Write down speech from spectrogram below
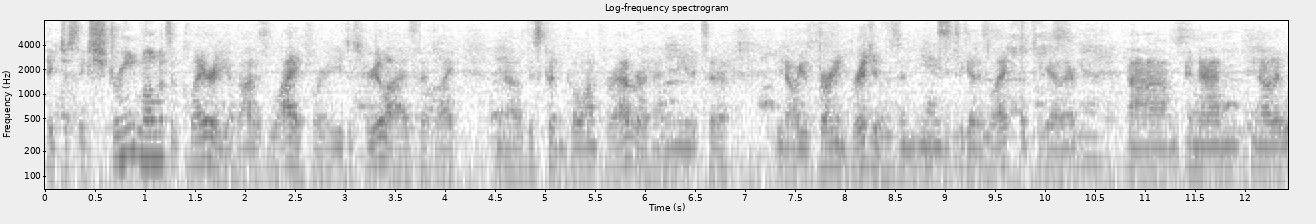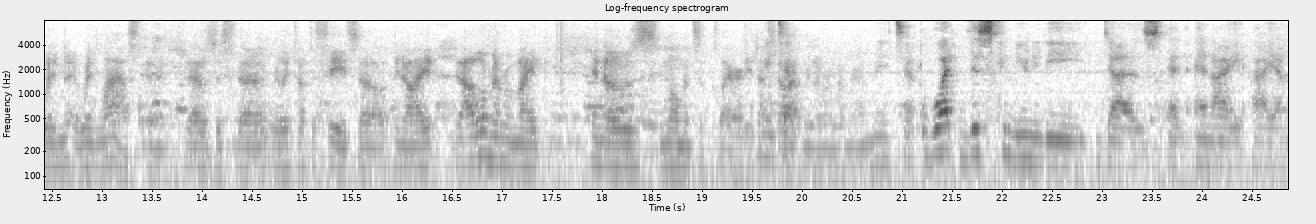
it just extreme moments of clarity about his life where he just realized that like you know this couldn't go on forever and then he needed to you know he was burning bridges and he Yes, needed to get his life put together Yeah. Um, and then you know it wouldn't it wouldn't last, and that was just uh, really tough to see. So you know I I'll remember Mike in those moments of clarity. That's Me how too. I'm gonna remember him. Me too. What this community does, and, and I, I am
